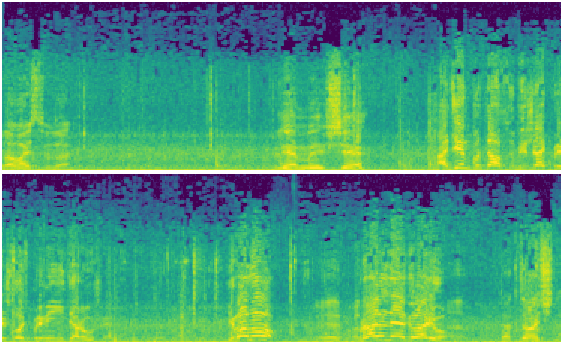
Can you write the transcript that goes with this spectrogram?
Давай сюда. Пленные все? Один пытался убежать, пришлось применить оружие. Иванов! Правильно я говорю? Так точно.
